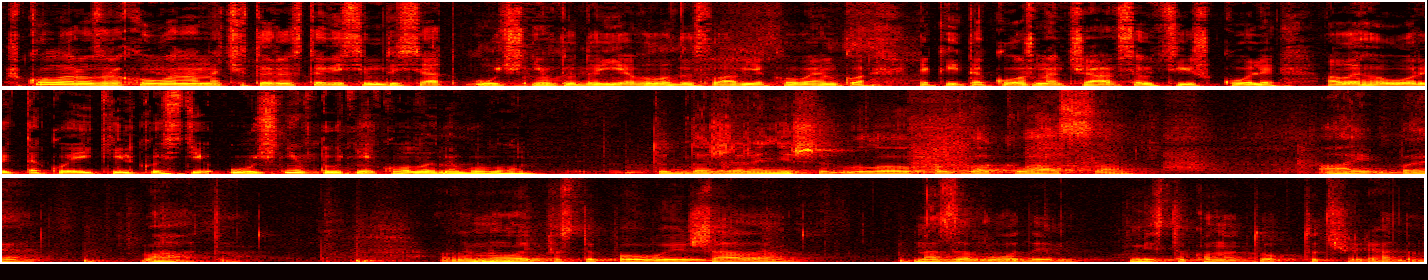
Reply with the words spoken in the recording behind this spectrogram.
Школа розрахована на 480 учнів, додає Владислав Яковенко, який також навчався у цій школі. Але говорить, такої кількості учнів тут ніколи не було. Тут навіть раніше було по два класи А і Б. Багато. Але молодь поступово виїжджала на заводи, місто Конотоп, тут ще рядом.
